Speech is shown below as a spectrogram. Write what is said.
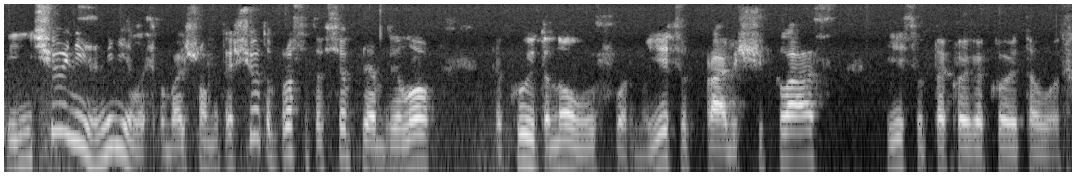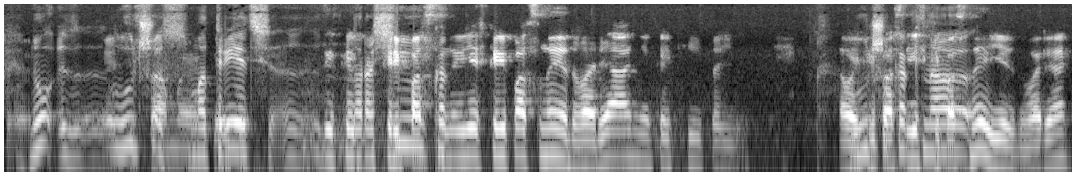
и ничего не изменилось по большому-то счету, просто это все приобрело какую-то новую форму. Есть вот правящий класс, есть вот такой какой-то вот. Э, ну, лучше самые, смотреть как, на Россию. Крепостные, как... Есть крепостные дворяне какие-то. Ой, лучше крепост... есть на... крепостные, есть дворяне.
